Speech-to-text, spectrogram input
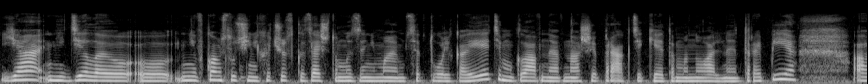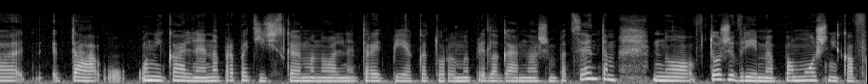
Я не делаю, э, ни в коем случае не хочу сказать, что мы занимаемся только этим. Главное в нашей практике это мануальная терапия, а, это уникальная напропатическая мануальная терапия, которую мы предлагаем нашим пациентам, но в то же время помощников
